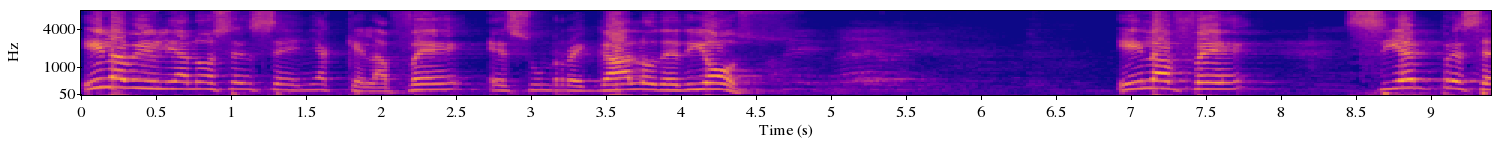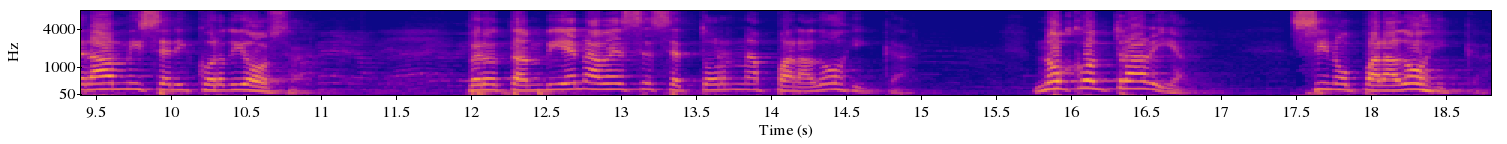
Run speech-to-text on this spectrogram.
Y la Biblia nos enseña que la fe es un regalo de Dios. Y la fe siempre será misericordiosa pero también a veces se torna paradójica. No contraria, sino paradójica.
